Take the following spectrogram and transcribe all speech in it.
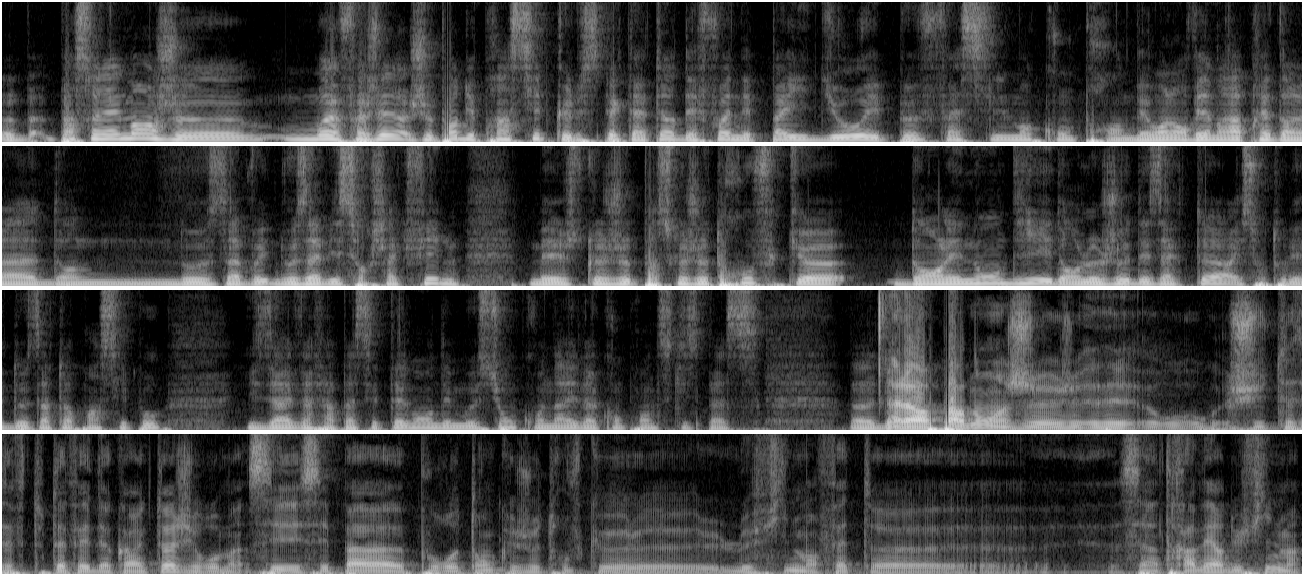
Euh, bah, personnellement, je, moi, enfin, je, je pars du principe que le spectateur, des fois, n'est pas idiot et peut facilement comprendre. Mais bon, on reviendra après dans, la, dans nos, avis, nos avis sur chaque film, mais ce que je, parce que je trouve que dans les non-dits et dans le jeu des acteurs, et surtout les deux acteurs principaux, ils arrivent à faire passer tellement d'émotions qu'on arrive à comprendre ce qui se passe. Euh, Alors pardon, je, je, euh, je suis tout à fait, d'accord avec toi, Jérôme. C'est pas pour autant que je trouve que le, le film, en fait, euh, c'est un travers du film.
